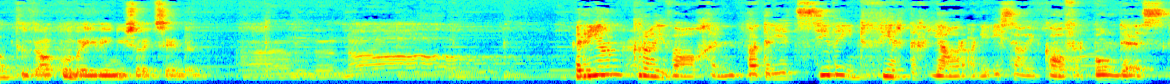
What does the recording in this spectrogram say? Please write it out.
Goeienaand, welkom by hierdie nuusuitsending. Rian Kruiwagen, wat reeds 47 jaar aan die SAIK verbonde is,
